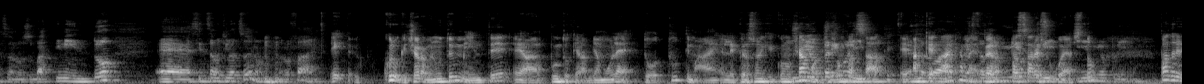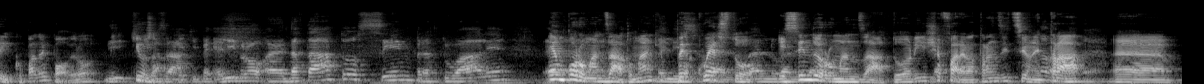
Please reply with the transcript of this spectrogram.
sono sbattimento, eh, senza motivazione non, Mhm. non lo fai. E quello che ci era venuto in mente è appunto che l'abbiamo letto tutti, ma le persone che conosciamo ci sono libro e anche, stato- anche a me, per passare su primo- Il questo. Padre ricco, padre povero di Kiyosaki. È un libro eh, datato, sempre attuale. È un po' romanzato, ma anche per questo, bello, bello, essendo bello. romanzato, riesce a fare la transizione No, no, tra vabbè. eh,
